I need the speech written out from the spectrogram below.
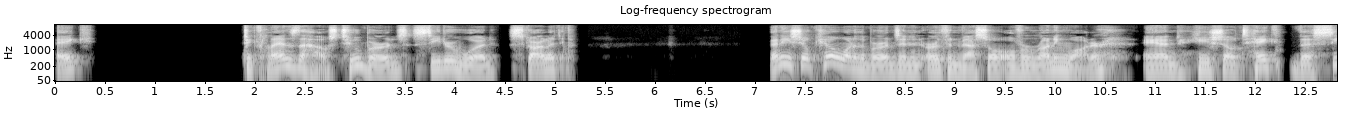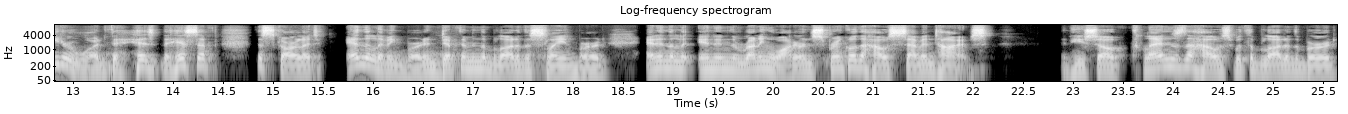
Take to cleanse the house two birds, cedar wood, scarlet. Then he shall kill one of the birds in an earthen vessel over running water, and he shall take the cedar wood, the, hys- the hyssop, the scarlet, and the living bird, and dip them in the blood of the slain bird, and in the and in the running water, and sprinkle the house seven times. And he shall cleanse the house with the blood of the bird,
